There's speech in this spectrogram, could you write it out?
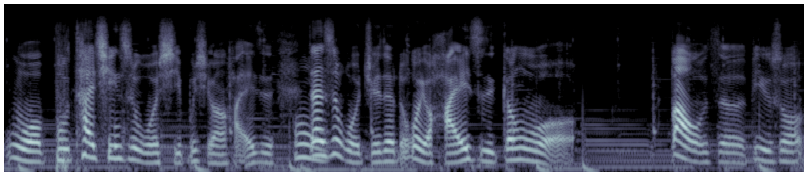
我不太清楚我喜不喜欢孩子，但是是我觉得如果有孩子跟我抱着，比如说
